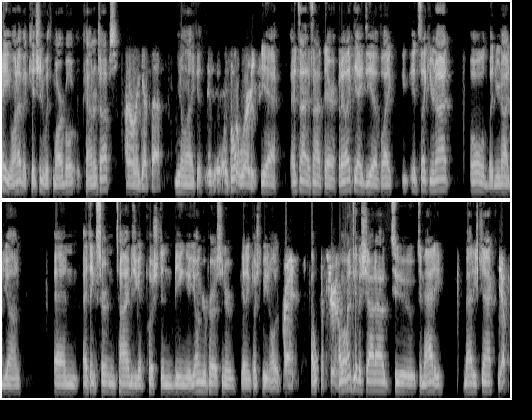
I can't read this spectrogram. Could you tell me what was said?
"Hey, you want to have a kitchen with marble countertops?" I don't really get that. You don't like it. It, it- it's a little wordy. Yeah, it's not. It's not there. But I like the idea of like it's like you're not old, but you're not young. And I think certain times you get pushed in being a younger person or getting pushed to be an older. Right. Oh. That's true. I wanted to give a shout out to to Maddie, Maddie Schnack, Yep.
